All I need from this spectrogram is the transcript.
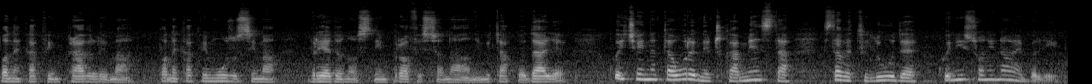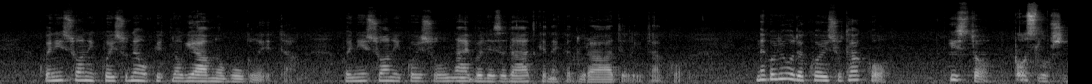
po nekakvim pravilima, po nekakvim uzusima vrijedonosnim, profesionalnim i tako dalje, koji će i na ta urednička mjesta staviti ljude koji nisu oni najbolji, koji nisu oni koji su neupitnog javnog ugleda, koji nisu oni koji su najbolje zadatke nekad uradili i tako, nego ljude koji su tako isto poslušni,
